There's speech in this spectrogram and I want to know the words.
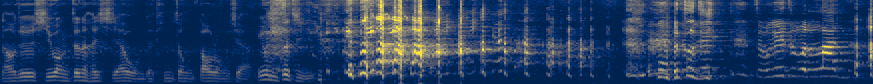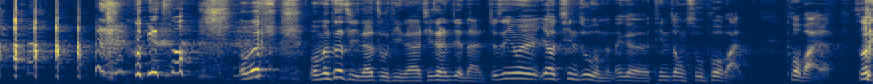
然后就是希望真的很喜爱我们的听众包容一下，因为我们这集，我们这集怎么可以这么烂呢？我跟你说，我们我们这集的主题呢，其实很简单，就是因为要庆祝我们那个听众数破百破百了，所以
